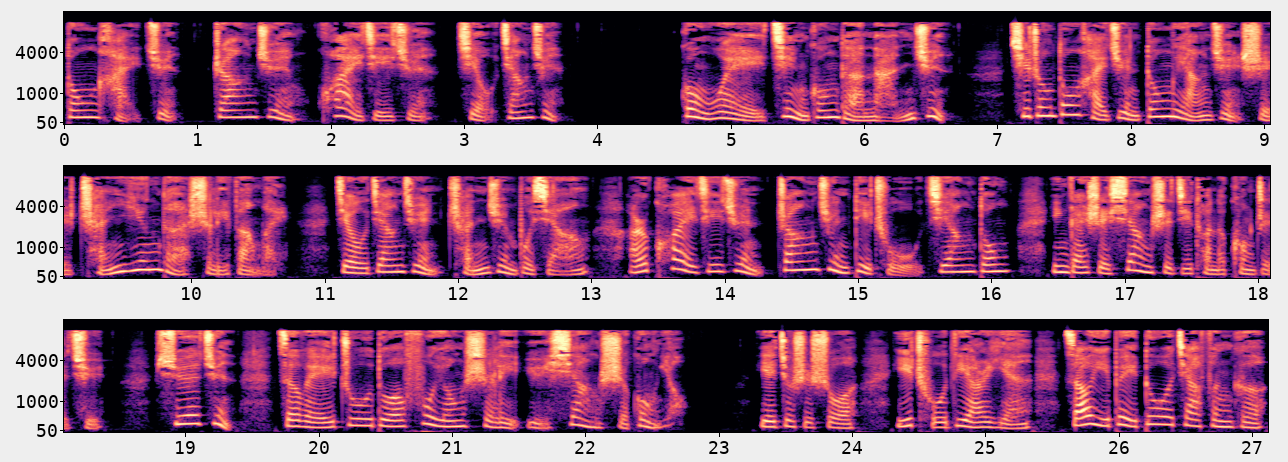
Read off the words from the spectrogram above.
东海郡、张郡、会稽郡、九江郡，共为进攻的南郡。其中，东海郡、东阳郡是陈英的势力范围，九江郡陈郡不详，而会稽郡张郡地处江东，应该是项氏集团的控制区。薛郡则为诸多附庸势力与项氏共有。也就是说，以楚地而言，早已被多家分割，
